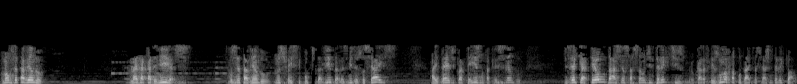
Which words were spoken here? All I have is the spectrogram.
Irmão, você está vendo nas academias, você está vendo nos Facebooks da vida, nas mídias sociais, a ideia de que o ateísmo está crescendo. Dizer que ateu dá a sensação de intelectismo. O cara fez uma faculdade e você acha intelectual.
